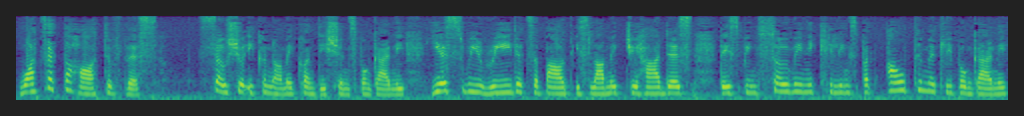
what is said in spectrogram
what's at the heart of this? Socio-economic conditions, Bongani. Yes, we read it's about Islamic jihadists. There's been so many killings, but ultimately, Bongani,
